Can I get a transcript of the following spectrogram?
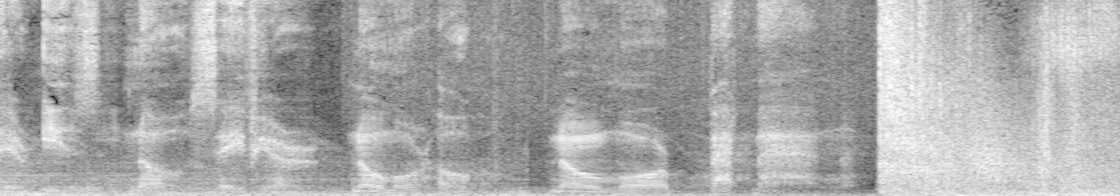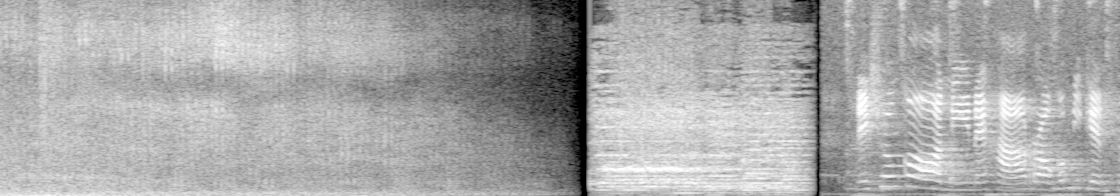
There is no savior, no more hope, no more Batman. ในช่วงก่อนนี้นะคะ เราก็มีเกมส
